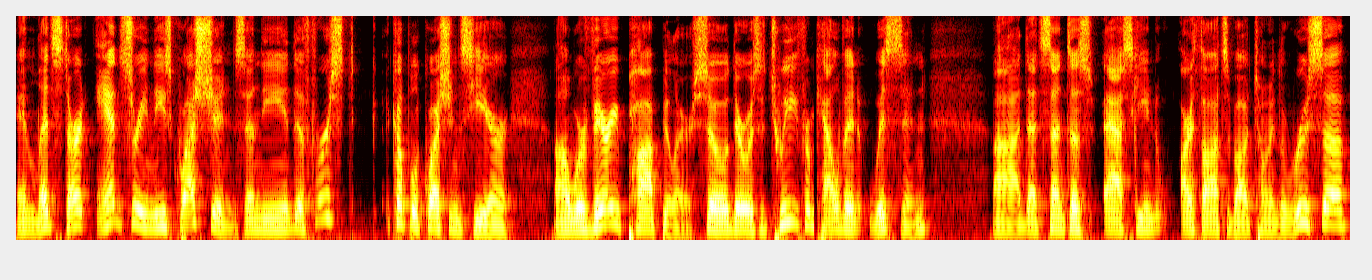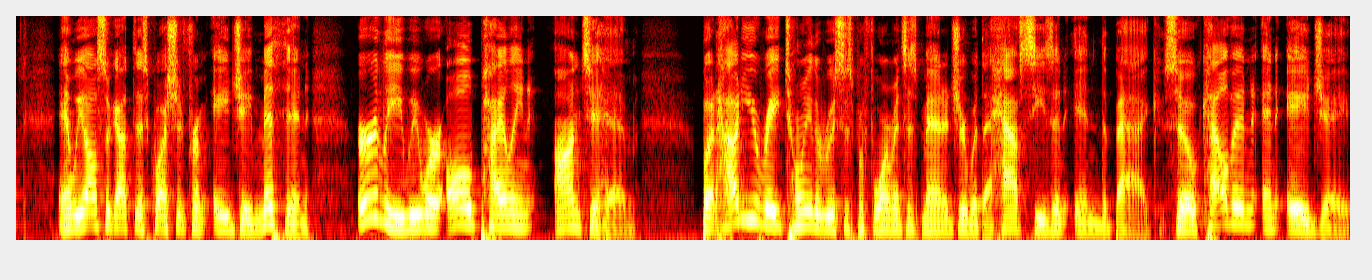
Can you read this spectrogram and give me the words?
and let's start answering these questions. And the the first couple of questions here uh, were very popular. So there was a tweet from Calvin Wisson uh, that sent us asking our thoughts about Tony La Russa. And we also got this question from AJ Mithin. Early, we were all piling onto him but how do you rate Tony La Russa's performance as manager with a half season in the bag? So, Calvin and AJ,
